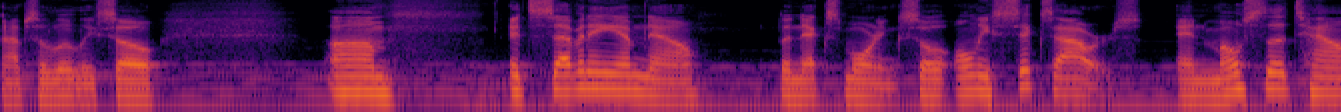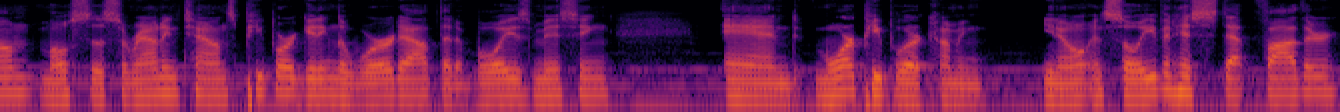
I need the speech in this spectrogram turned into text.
absolutely. So, um, it's seven a.m. now, the next morning. So only six hours, and most of the town, most of the surrounding towns, people are getting the word out that a boy is missing, and more people are coming. You know, and so even his stepfather,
